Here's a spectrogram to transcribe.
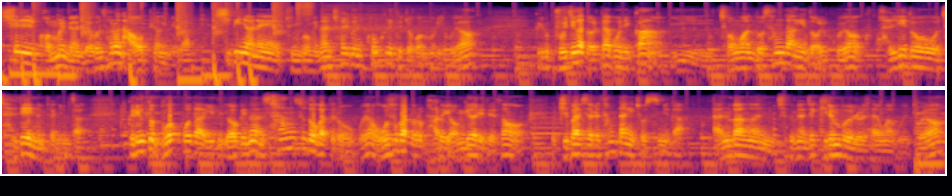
실 건물 면적은 39평입니다. 12년에 준공이 난 철근 콘크리트 쪽 건물이고요. 그리고 부지가 넓다 보니까 이 정원도 상당히 넓고요. 관리도 잘 되어 있는 편입니다. 그리고 또 무엇보다 여기는 상수도가 들어오고요. 오수관로로 바로 연결이 돼서 기반시설이 상당히 좋습니다. 난방은 지금 현재 기름 보일러를 사용하고 있고요.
